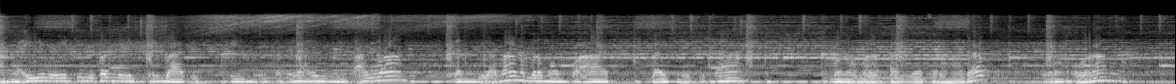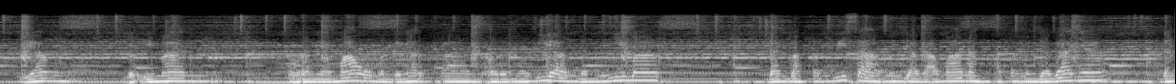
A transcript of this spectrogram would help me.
Karena ilmu itu bukan milik pribadi. Ilmu itu adalah ilmu milik Allah. Dan bila mana bermanfaat baiknya kita mengamalkannya terhadap orang-orang yang beriman orang yang mau mendengarkan orang yang diam dan menyimak dan bahkan bisa menjaga amanah atau menjaganya dan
